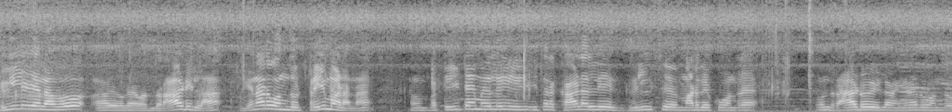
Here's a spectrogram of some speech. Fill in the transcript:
ಗ್ರಿಲ್ಗೆ ನಾವು ಇವಾಗ ಒಂದು ರಾಡ್ ಇಲ್ಲ. ಏನಾದ್ರು ಒಂದು ಟ್ರೈ ಮಾಡೋಣ. ಬಟ್ ಈ ಟೈಮಲ್ಲಿ ಈ ಥರ ಕಾಳಲ್ಲಿ ಗ್ರಿಲ್ಸ್ ಮಾಡಬೇಕು ಅಂದರೆ ಒಂದು ರಾಡು ಇಲ್ಲ ಏನಾದರೂ ಒಂದು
